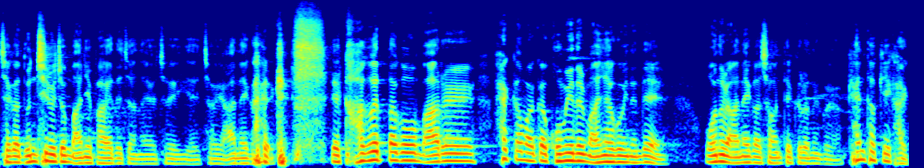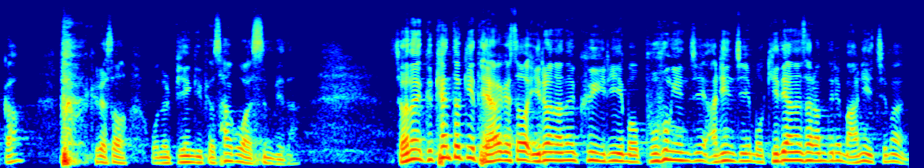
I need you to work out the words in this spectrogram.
제가 눈치를 좀 많이 봐야 되잖아요. 저희 예, 저희 아내가 이렇게 가겠다고 말을 할까 말까 고민을 많이 하고 있는데 오늘 아내가 저한테 그러는 거예요. 켄터키 갈까? 그래서 오늘 비행기표 사고 왔습니다. 저는 그 켄터키 대학에서 일어나는 그 일이 뭐 부흥인지 아닌지 뭐 기대하는 사람들이 많이 있지만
